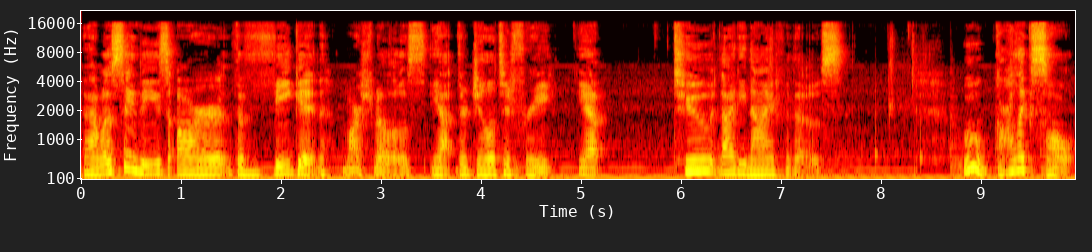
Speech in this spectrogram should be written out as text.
And I want to say these are the vegan marshmallows. Yeah, they're gelatin free. Yep. $2.99 for those. Ooh, garlic salt.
